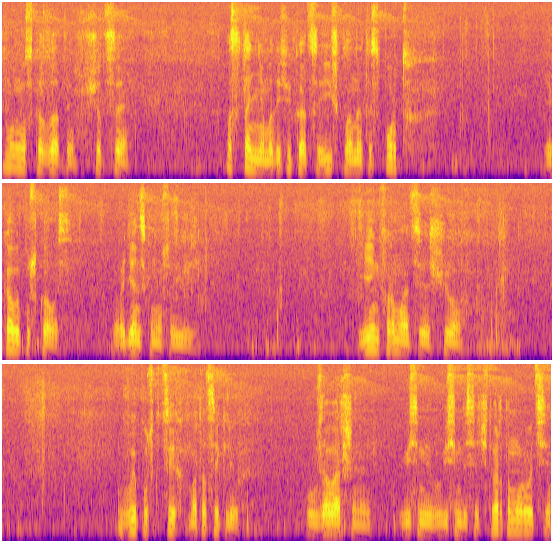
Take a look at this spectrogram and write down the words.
Можна сказати, що це остання модифікація Іж планети Спорт, яка випускалась в Радянському Союзі. Є інформація, що випуск цих мотоциклів був завершений у 1984 році.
